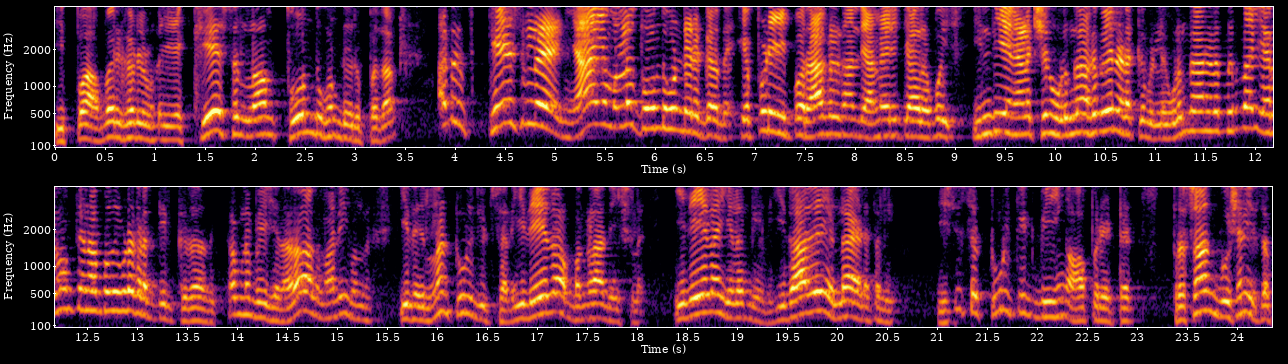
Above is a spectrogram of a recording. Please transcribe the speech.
இப்போ அவர்களுடைய கேஸ் எல்லாம் தோந்து கொண்டு இருப்பதால் அது கேஸில் நியாயமெல்லாம் தோந்து கொண்டு இருக்கிறது. எப்படி இப்போ ராகுல் காந்தி அமெரிக்காவில் போய் இந்தியன் எலெக்ஷன் ஒழுங்காகவே நடக்கவில்லை. ஒழுங்காக நடந்திருந்தால் இரநூத்தி நாற்பது கூட கடத்திருக்கிறாரு அப்படின்னு பேசுகிறாரோ அது மாதிரி வந்து இதெல்லாம் டூல் கிட் சார். இதே தான் பங்களாதேஷில். இதே தான் இலங்கையில். இதாவே எல்லா இடத்துலையும். This is a tool kit being operated Prashant Bhushan is a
